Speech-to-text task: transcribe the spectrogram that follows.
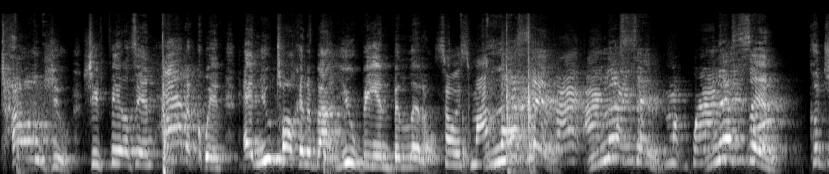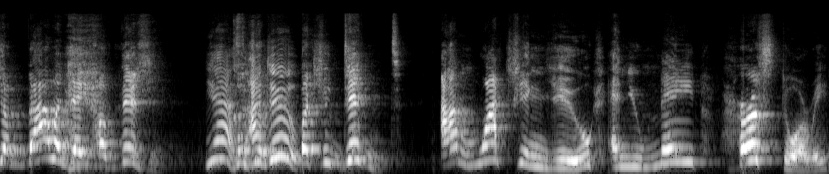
told you she feels inadequate, and you talking about you being belittled. So it's my fault Listen, listen, listen. Could you validate her vision? Yes, Could I you- do. But you didn't. I'm watching you, and you made her story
